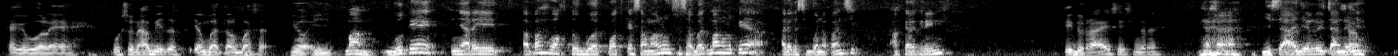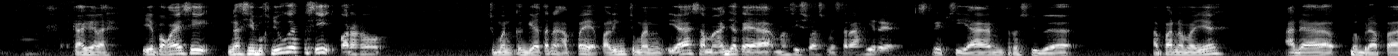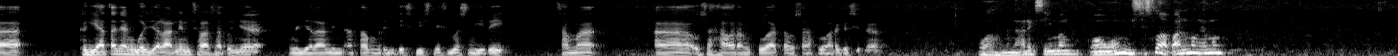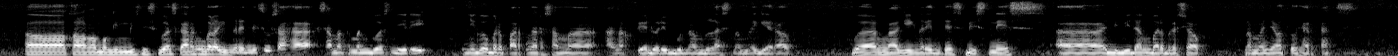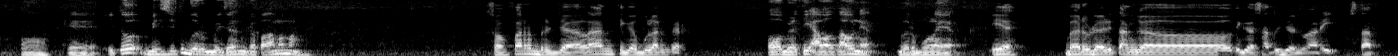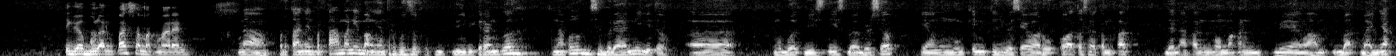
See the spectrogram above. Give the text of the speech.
Kagak boleh. Musuh Nabi tuh yang batal puasa. Yoi. Mang, gue kayak nyari apa waktu buat podcast sama lu susah banget, Mang. Lu kayak ada kesibukan apaan sih akhir-akhir ini? Tidur aja sih sebenarnya. Bisa aja lu candanya. Kagak lah. Iya pokoknya sih nggak sibuk juga sih orang cuman kegiatan apa ya paling cuman ya sama aja kayak mahasiswa semester akhir ya skripsian terus juga apa namanya ada beberapa kegiatan yang gue jalanin salah satunya ngejalanin atau ngerintis bisnis gue sendiri sama uh, usaha orang tua atau usaha keluarga sih kan. Wah menarik sih emang. Ngomong bisnis lu apaan Mang emang? Uh, kalau ngomongin bisnis gue sekarang gue lagi ngerintis usaha sama teman gue sendiri. Ini gue berpartner sama anak via 2016 namanya Gerald. Gue lagi ngerintis bisnis uh, di bidang barbershop namanya Otu Haircuts. Oke, itu bisnis itu baru berjalan berapa lama, Mang? So far berjalan tiga bulan, Fer. Oh, berarti awal tahun ya? Baru mulai ya? Iya, baru dari tanggal 31 Januari start. Tiga bulan pas sama kemarin. Nah, pertanyaan pertama nih Bang yang terkusuk di pikiran gue, kenapa lu bisa berani gitu uh, ngebuat bisnis barbershop yang mungkin itu juga sewa ruko atau sewa tempat dan akan memakan biaya yang banyak.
